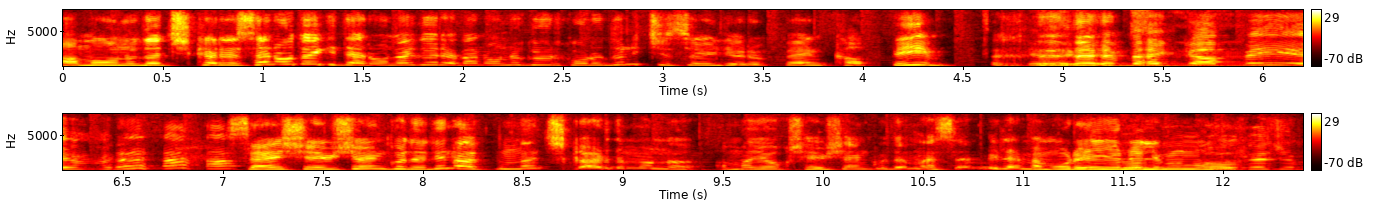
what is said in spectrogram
Ama onu da çıkarırsan o da gider. Ona göre ben onu gör koruduğun için söylüyorum. Ben kappeyim. Ben ya. kampeyim. Sen Şevşenko dedin aklımdan çıkardım onu. Ama yok Şevşenko demezsen bilemem. Oraya yönelimim olur. Tolgacım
